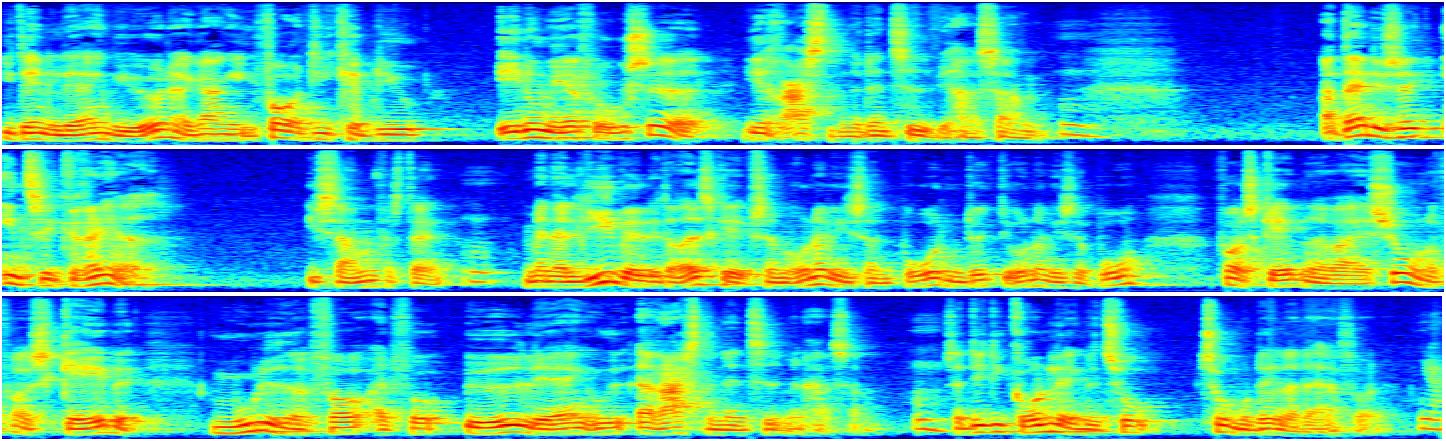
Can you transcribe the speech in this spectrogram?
i den læring, vi øvrigt har i gang i, for at de kan blive endnu mere fokuseret i resten af den tid, vi har sammen. Mm. Og der er det så ikke integreret i samme forstand, mm. men alligevel et redskab, som underviseren bruger, den dygtige underviser bruger, for at skabe noget variation og for at skabe muligheder for at få øget læring ud af resten af den tid, man har sammen. Mm. Så det er de grundlæggende to, to modeller, der er for det. Ja.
